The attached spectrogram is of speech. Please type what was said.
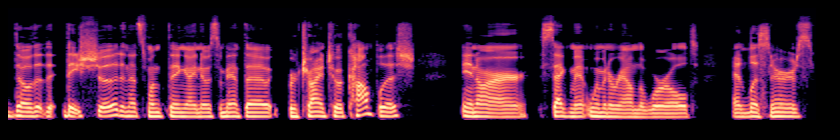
though that they should and that's one thing i know samantha we're trying to accomplish in our segment women around the world and listeners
